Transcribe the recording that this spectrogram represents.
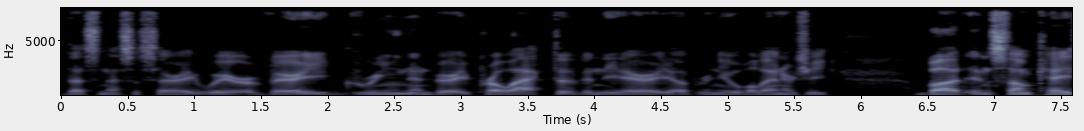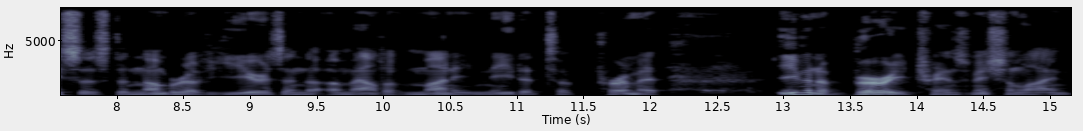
that's necessary. We're very green and very proactive in the area of renewable energy. But in some cases, the number of years and the amount of money needed to permit even a buried transmission line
